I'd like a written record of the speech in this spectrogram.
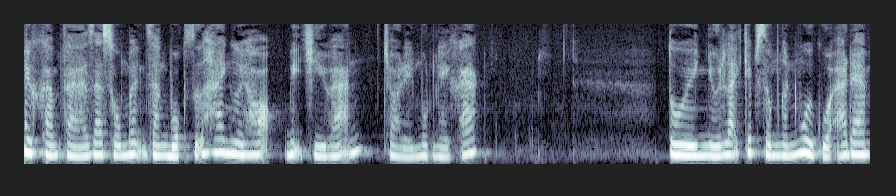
Việc khám phá ra số mệnh ràng buộc giữa hai người họ bị trì hoãn cho đến một ngày khác. Tôi nhớ lại kiếp sống ngắn ngủi của Adam,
